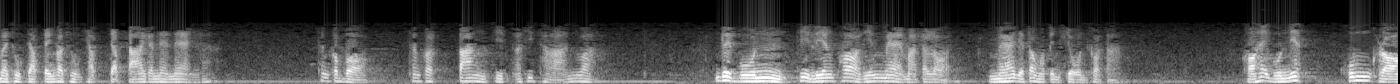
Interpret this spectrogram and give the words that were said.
ไม่ถูกจับเป็นก็ถูกจับจับตายกันแน่ๆอยู่แล้วท่านก็บอก ท่านก็ ตั้งจิตอธิษฐานว่า ด้วยบุญที่เลี้ยงพ่อเลี้ยงแม่มาตลอด แม้จะต้องมาเป็นโจรก็ตาม ขอให้บุญเนี้ยคุ้มครอง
